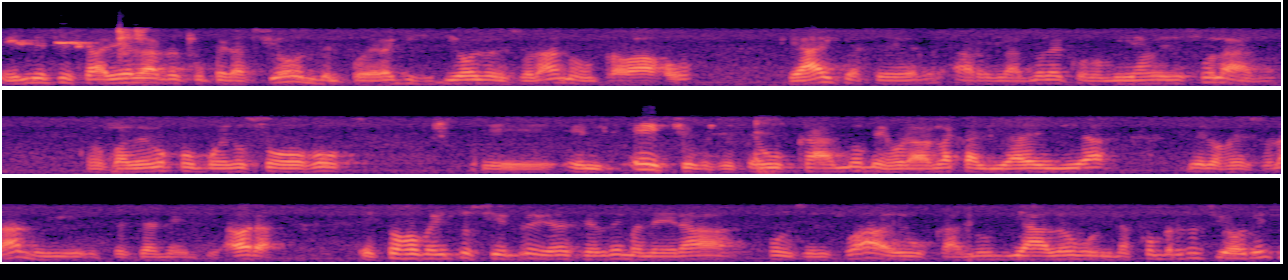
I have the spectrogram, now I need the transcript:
es necesaria la recuperación del poder adquisitivo venezolano, un trabajo que hay que hacer arreglando la economía venezolana, con lo cual vemos con buenos ojos eh, el hecho que se esté buscando mejorar la calidad de vida de los venezolanos y especialmente. Ahora, estos aumentos siempre deben ser de manera consensuada y buscando un diálogo y unas conversaciones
